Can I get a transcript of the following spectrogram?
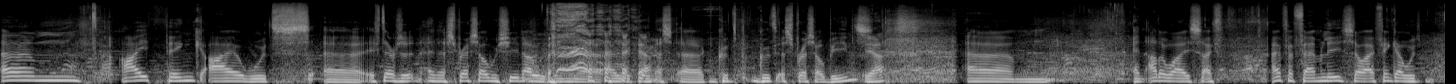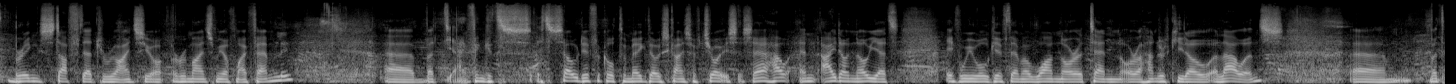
Um, I think I would, uh, if there's an, an espresso machine, I would bring, uh, I would bring es- uh, good good espresso beans. Yeah. Um, and otherwise, I've, I have a family, so I think I would bring stuff that reminds you reminds me of my family. Uh, but yeah, I think it's it's so difficult to make those kinds of choices. eh? How and I don't know yet if we will give them a one or a ten or a hundred kilo allowance. Um, but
